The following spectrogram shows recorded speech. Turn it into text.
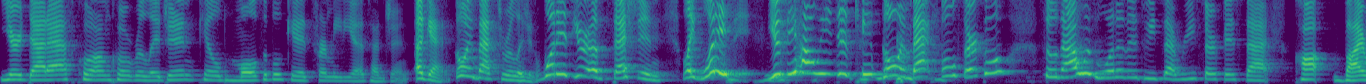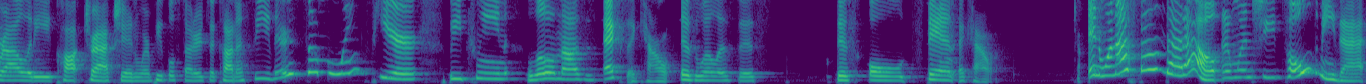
Your dad ass quote unquote religion killed multiple kids for media attention. Again, going back to religion. What is your obsession? Like, what is it? You see how we just keep going back full circle? So that was one of the tweets that resurfaced that caught virality, caught traction, where people started to kind of see there's some links here between Lil Nas X's account as well as this this old Stan account. And when I found that out, and when she told me that,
